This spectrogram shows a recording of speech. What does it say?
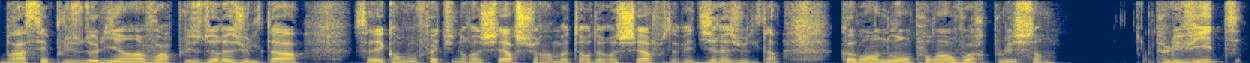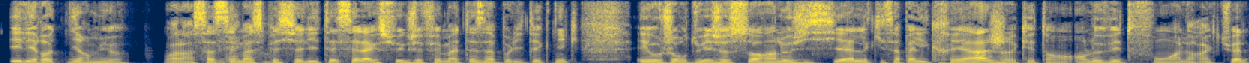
brasser plus de liens, voir plus de résultats. Vous savez, quand vous faites une recherche sur un moteur de recherche, vous avez 10 résultats. Comment nous on pourrait en voir plus, plus vite et les retenir mieux? Voilà, ça c'est ma spécialité, c'est là-dessus que j'ai fait ma thèse à Polytechnique. Et aujourd'hui, je sors un logiciel qui s'appelle Créage, qui est en, levée de fonds à l'heure actuelle.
